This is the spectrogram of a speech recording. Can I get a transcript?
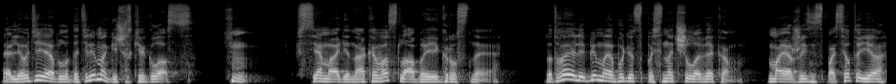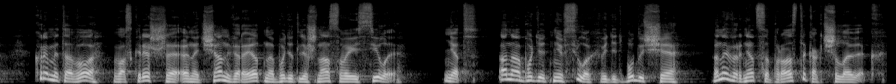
Люди и обладатели магических глаз. Хм, все мы одинаково слабые и грустные. Но твоя любимая будет спасена человеком. Моя жизнь спасет ее. Кроме того, воскресшая Энна Чан, вероятно, будет лишена своей силы. Нет, она будет не в силах видеть будущее, она вернется просто как человек.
